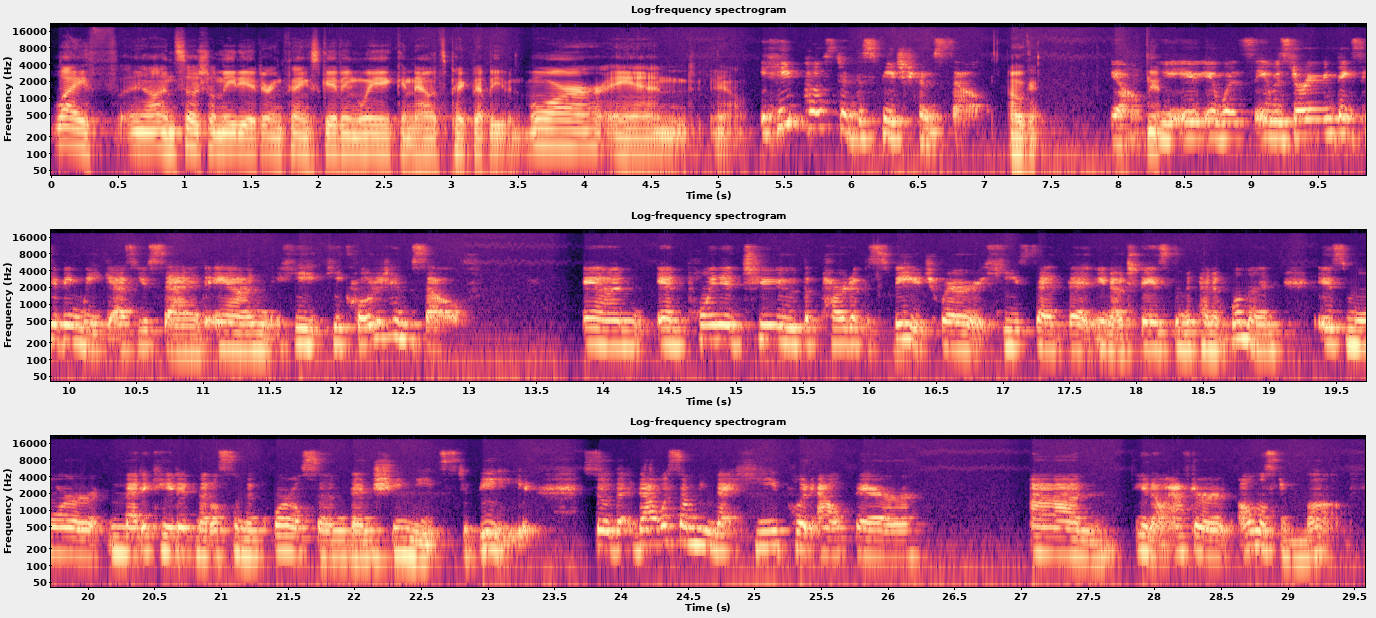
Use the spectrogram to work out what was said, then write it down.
life you know, on social media during Thanksgiving week, and now it's picked up even more. And you know, he posted the speech himself. Okay. You know, yeah. he, it was it was during Thanksgiving week, as you said, and he he quoted himself and and pointed to the part of the speech where he said that you know today's independent woman is more medicated meddlesome and quarrelsome than she needs to be. So that, that was something that he put out there um, you know after almost a month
